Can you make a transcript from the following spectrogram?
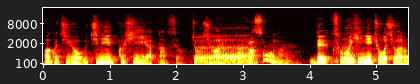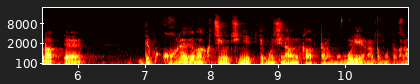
ワクチンを打ちに行く日やったんですよ。調子悪くなる、あそうなんや。でその日に調子悪なってでもこれでワクチン打ちに行ってもし何かあったらもう無理やなと思ったから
